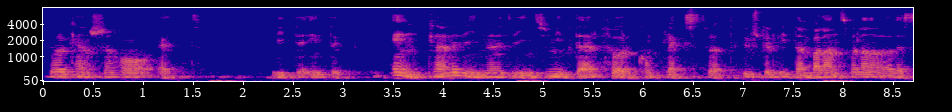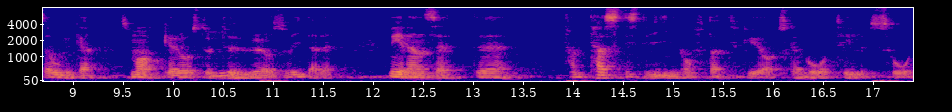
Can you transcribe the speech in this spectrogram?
bör kanske ha ett lite, inte enklare vin, men ett vin som inte är för komplext. För att hur ska du hitta en balans mellan alla dessa olika smaker och strukturer och så vidare. Medan ett eh, fantastiskt vin ofta tycker jag ska gå till så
